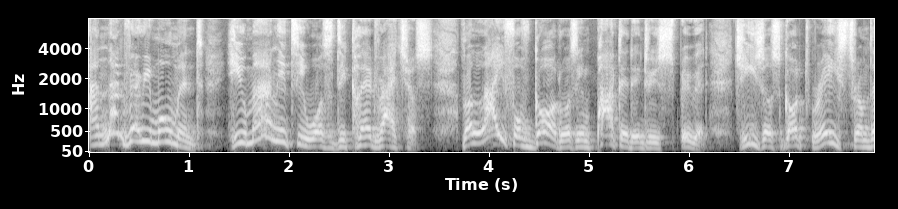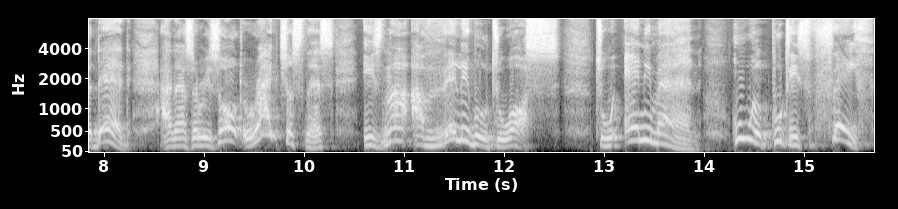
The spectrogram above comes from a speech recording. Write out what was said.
And that very moment, humanity was declared righteous. The life of God was imparted into his spirit. Jesus got raised from the dead. And as a result, righteousness is now available to us, to any man who will put his faith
